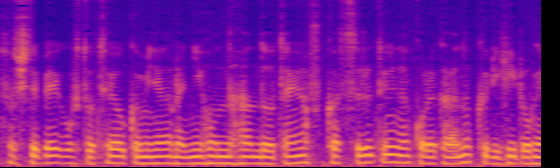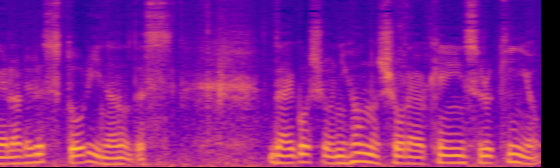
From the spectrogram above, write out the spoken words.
そして米国と手を組みながら日本の半導体が復活するというのはこれからの繰り広げられるストーリーなのです。第5章日本の将来を牽引する企業。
